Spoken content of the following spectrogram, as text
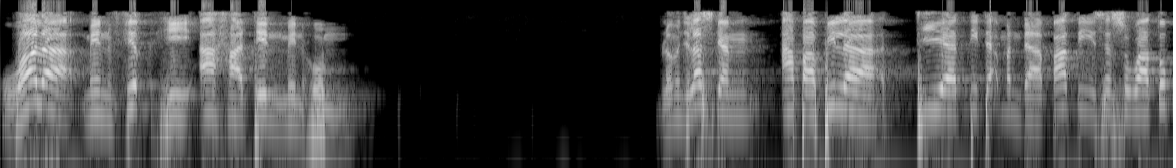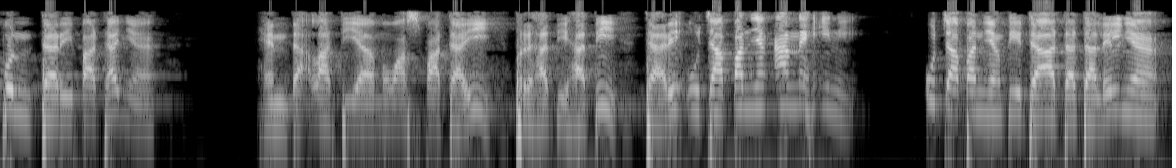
wala min fiqhi ahadin minhum belum menjelaskan apabila dia tidak mendapati sesuatu pun daripadanya hendaklah dia mewaspadai berhati-hati dari ucapan yang aneh ini. Ucapan yang tidak ada dalilnya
